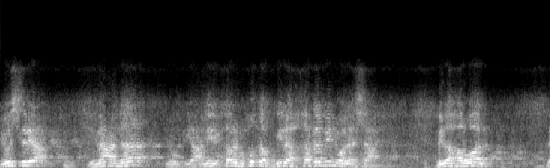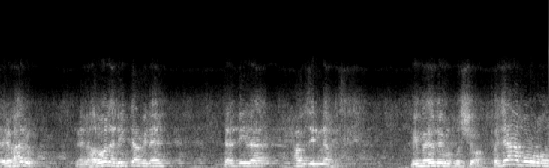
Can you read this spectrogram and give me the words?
يسرع بمعنى يعني يقارب الخطة بلا خبب ولا سعي بلا هرولة لا يهرب لأن الهرولة دي بتعمل إيه؟ تدي إلى حفز النفس مما يضرب الخشوع فجاء أبو,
